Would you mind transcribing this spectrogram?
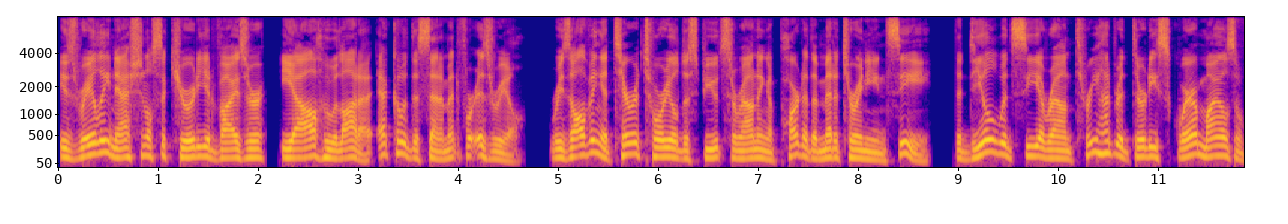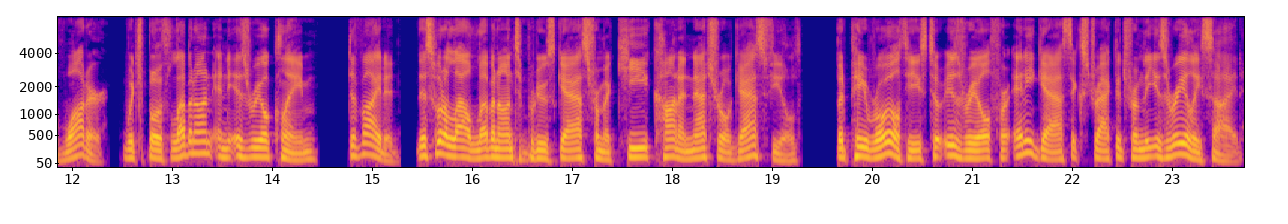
Israeli National Security Advisor Eyal Hulata echoed the sentiment for Israel. Resolving a territorial dispute surrounding a part of the Mediterranean Sea, the deal would see around 330 square miles of water, which both Lebanon and Israel claim, divided. This would allow Lebanon to produce gas from a key Qana natural gas field, but pay royalties to Israel for any gas extracted from the Israeli side.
